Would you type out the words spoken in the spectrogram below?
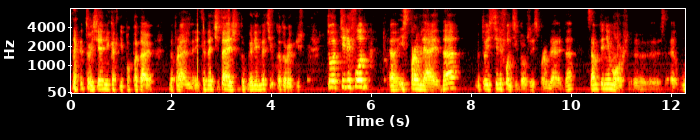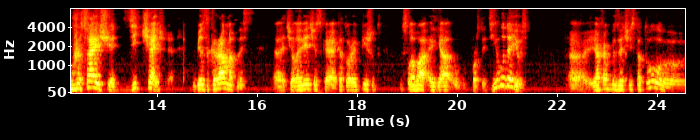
то есть я никак не попадаю на правильно. И когда читаешь эту галиматью, которую пишут, то телефон э, исправляет, да, то есть телефон тебя уже исправляет, да, сам ты не можешь. Э, ужасающее, дичайшее безграмотность э, человеческая, которая пишет слова, э, я просто диву даюсь. Э, я как бы за чистоту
